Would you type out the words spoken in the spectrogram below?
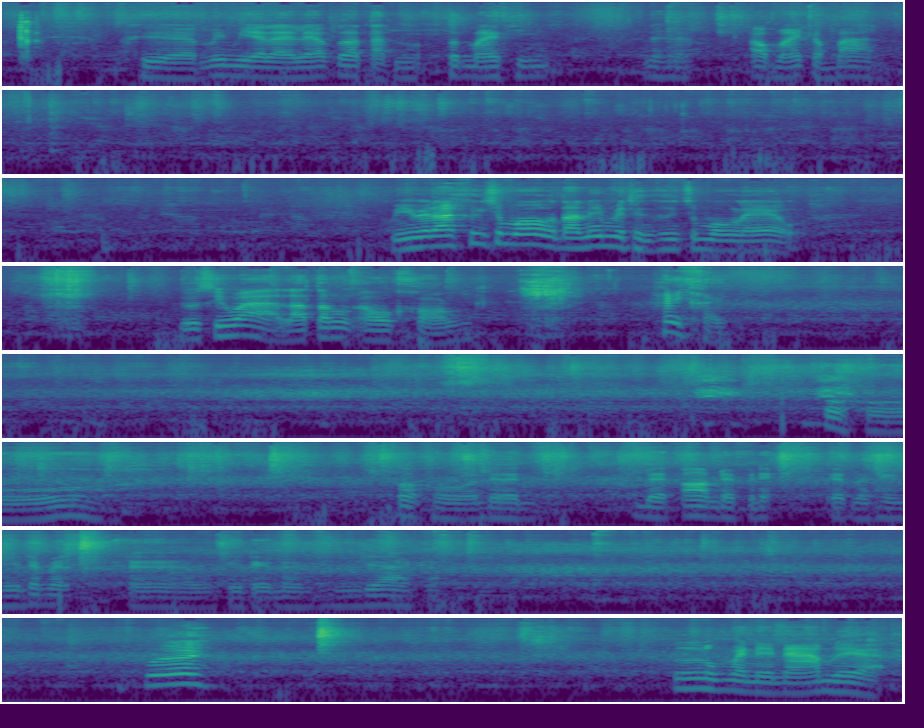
เผื่อไม่มีอะไรแล้วก็ตัดต้นไม้ทิ้งนะฮะเอาไม้กลับบ้าน มีเวลาครึ่งชั่วโมงตอนนี้ไม่ถึงครึ่งชั่วโมงแล้ว ดูซิว่าเราต้องเอาของให้ใครโอ้โห โอ้โห เดิน เดินอ้อมได้ปะเนี่ย เดินมาทางนี้ได้ไหมเออโอเคเดินทางนี้ได้ครับเฮ้ย ลงไปในน้ำเลยอะ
